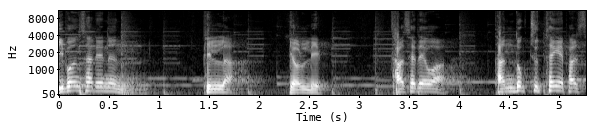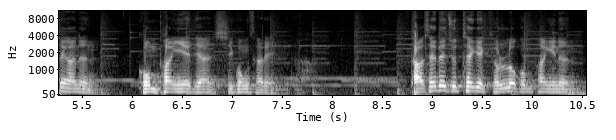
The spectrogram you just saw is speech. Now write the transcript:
이번 사례는 빌라, 연립, 다세대와 단독주택에 발생하는 곰팡이에 대한 시공 사례입니다. 다세대 주택의 결로 곰팡이는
